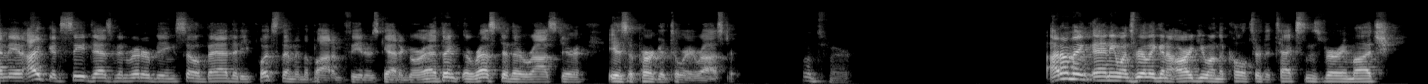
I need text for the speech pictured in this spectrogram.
I mean, I could see Desmond Ridder being so bad that he puts them in the bottom feeders category. I think the rest of their roster is a purgatory roster. That's fair. I don't think anyone's really going to argue on the Colts or the Texans very much.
